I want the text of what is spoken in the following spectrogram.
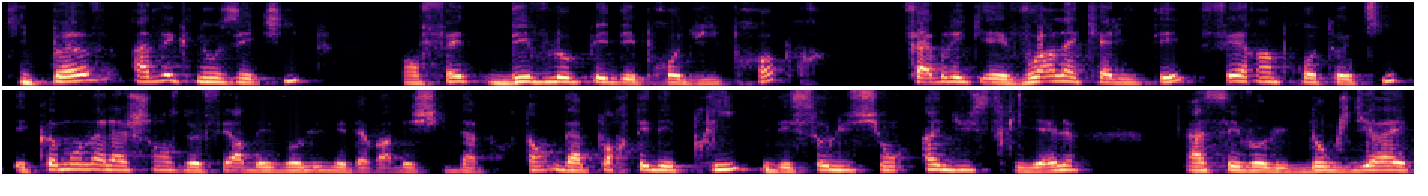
qui peuvent, avec nos équipes, en fait, développer des produits propres, fabriquer, voir la qualité, faire un prototype. Et comme on a la chance de faire des volumes et d'avoir des chiffres d'importants, d'apporter des prix et des solutions industrielles à ces volumes. Donc, je dirais,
